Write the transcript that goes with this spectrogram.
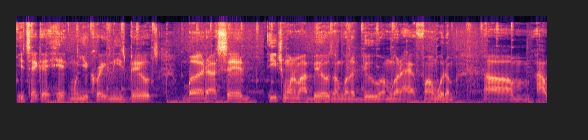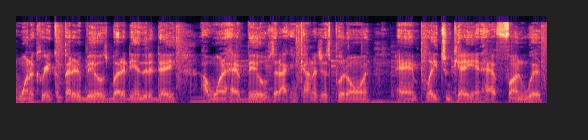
you take a hit when you're creating these builds. But I said each one of my builds I'm gonna do. I'm gonna have fun with them. Um, I want to create competitive builds, but at the end of the day, I want to have builds that I can kind of just put on and play 2K and have fun with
